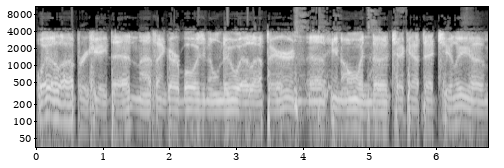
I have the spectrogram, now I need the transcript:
Well, I appreciate that, and I think our boys are going to do well out there. And uh, you know, and uh, check out that chili. Um,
